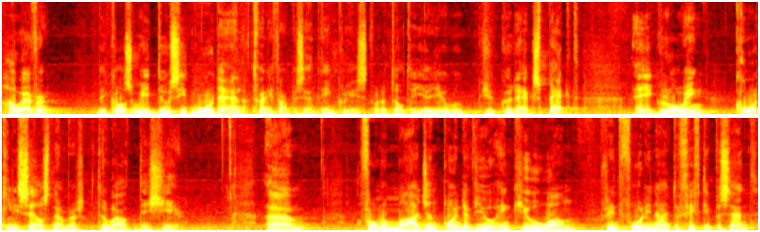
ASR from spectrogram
However, because we do see more than 25% increase for the total year, you, you could expect a growing quarterly sales numbers throughout this year. Um, from a margin point of view in Q1, between 49 to 50 percent,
